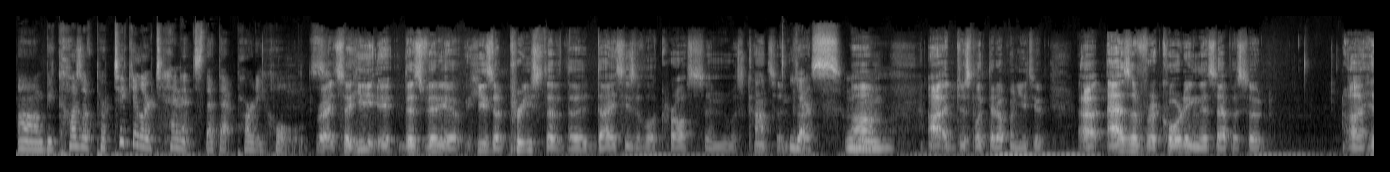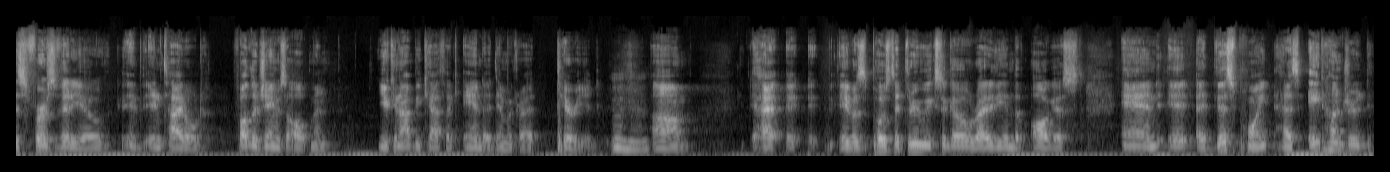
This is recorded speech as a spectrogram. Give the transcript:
um, because of particular tenets that that party holds. right. So he it, this video. He's a priest of the Diocese of La Crosse in Wisconsin. correct? Yes. Mhm. Um, I just looked it up on YouTube. Uh, as of recording this episode, uh, his first video en- entitled "Father James Altman: You cannot be Catholic and a Democrat." Period. Um, it, had, it, it- was posted three weeks ago, right at the end of August, and it at this point has eight hundred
